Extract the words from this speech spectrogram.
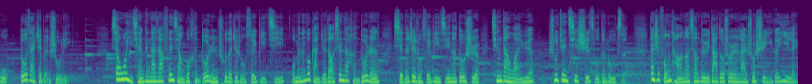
悟，都在这本书里。像我以前跟大家分享过很多人出的这种随笔集，我们能够感觉到，现在很多人写的这种随笔集呢，都是清淡婉约、书卷气十足的路子。但是冯唐呢，相对于大多数人来说是一个异类，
